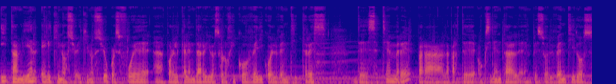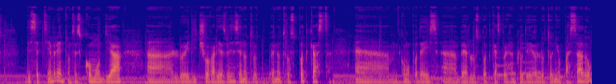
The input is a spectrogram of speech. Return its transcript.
y también el equinoccio. El equinoccio pues fue ah, por el calendario astrológico védico el 23 de septiembre, para la parte occidental empezó el 22 de septiembre. Entonces, como ya ah, lo he dicho varias veces en, otro, en otros podcasts, ah, como podéis ah, ver los podcasts, por ejemplo, del otoño pasado,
